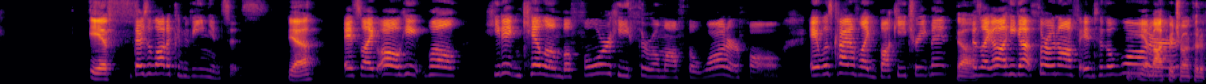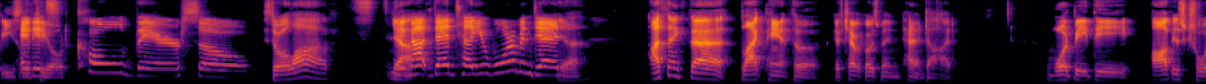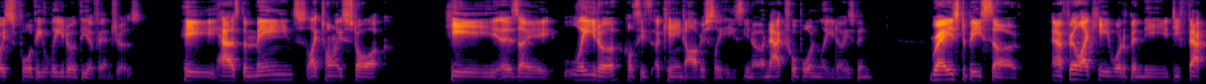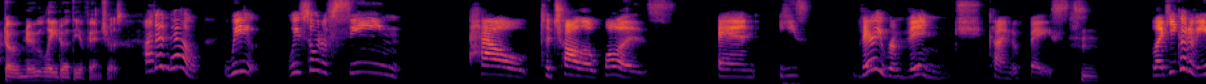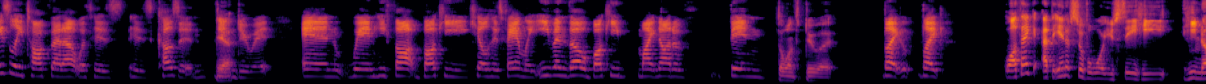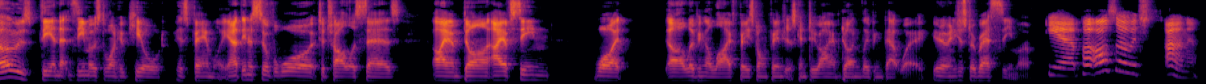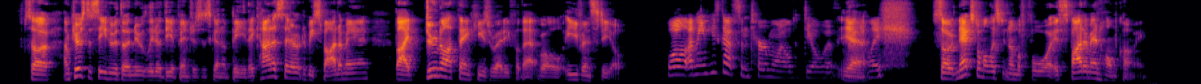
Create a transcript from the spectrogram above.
if There's a lot of conveniences. yeah It's like, oh, he well, he didn't kill him before he threw him off the waterfall. It was kind of like Bucky treatment. Yeah. It's like, oh, he got thrown off into the water. Yeah, B. Jordan could have easily and it's killed. cold there, so Still alive. you're Yeah. not dead till you're warm and dead. Yeah. I think that Black Panther, if Chadwick Boseman hadn't died, would be the obvious choice for the leader of the Avengers. He has the means, like Tony Stark. He is a leader because he's a king. Obviously, he's you know a natural born leader. He's been raised to be so, and I feel like he would have been the de facto new leader of the Avengers. I don't know. We we've sort of seen how T'Challa was, and he's very revenge kind of based. Hmm. Like he could have easily talked that out with his his cousin, Yeah. didn't do it. And when he thought Bucky killed his family, even though Bucky might not have been The one to do it. like like Well, I think at the end of Civil War, you see he he knows the end that Zemo's the one who killed his family, and at the end of Civil War, T'Challa says, "I am done. I have seen what uh, living a life based on vengeance can do. I am done living that way." You know, and he just arrests Zemo. yeah, but also it's I don't know. So I'm curious to see who the new leader of the Avengers is going to be. They kind of set it up to be Spider Man, but I do not think he's ready for that role, even still. Well, I mean, he's got some turmoil to deal with Yeah. So next on my list at number four is Spider-Man: Homecoming.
